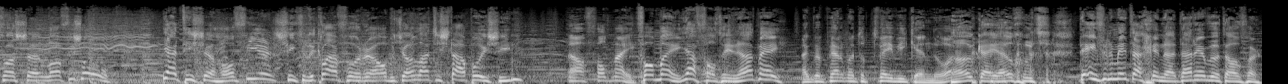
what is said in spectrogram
Dat was eh, Love is All. Ja, het is eh, half vier. Zit je er klaar voor, eh, Albert-Jan? Laat die stapel eens zien. Nou, valt mee. Valt mee. Ja, valt inderdaad mee. Ik beperk me tot twee weekenden hoor. Oké, heel goed. De evenementagenda, daar hebben we het over.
